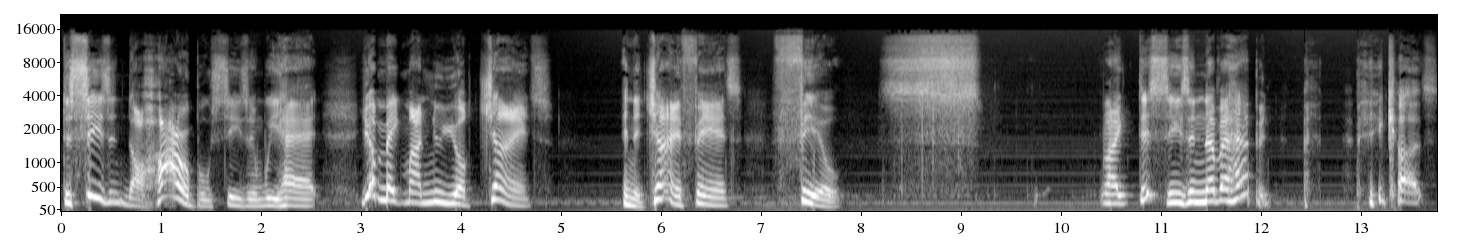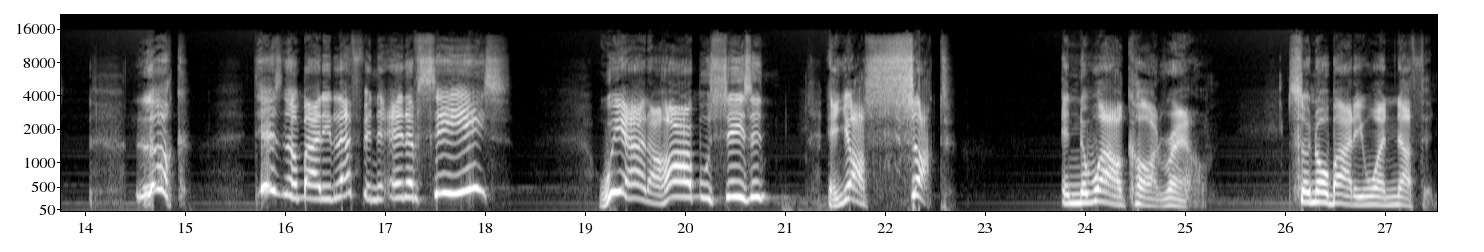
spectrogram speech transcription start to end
the season, the horrible season we had, you'll make my New York Giants and the Giant fans feel like this season never happened. because look, there's nobody left in the NFC East. We had a horrible season, and y'all sucked in the wild card round. So nobody won nothing.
